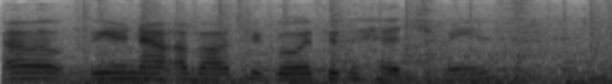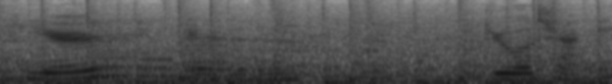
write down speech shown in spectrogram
Uh, we are now about to go to the hedge maze here in Jewel Changi.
